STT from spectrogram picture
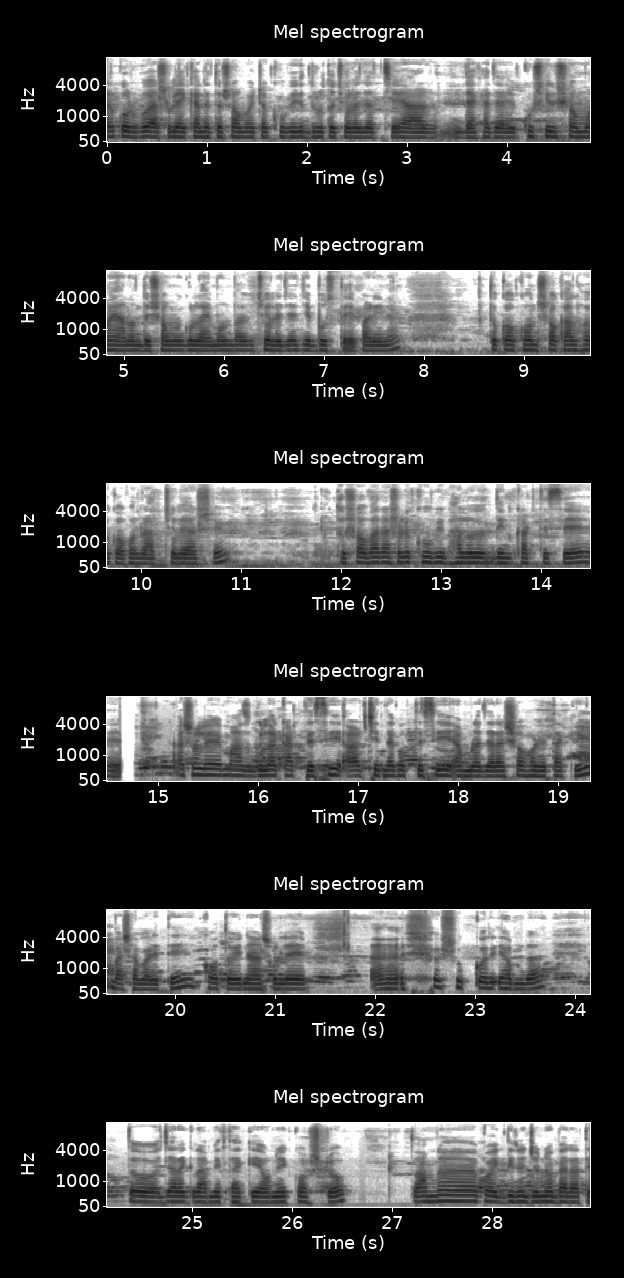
আর করব? আসলে এখানে তো সময়টা খুবই দ্রুত চলে যাচ্ছে আর দেখা যায় খুশির সময়, আনন্দের সময়গুলো এমনভাবে চলে যায় যে বুঝতেই পারি না। তো কখন সকাল হয়, কখন রাত চলে আসে। তো সবার আসলে খুবই ভালো দিন কাটতেছে। আসলে মাছগুলা কাটতেছি আর চিন্তা করতেছি আমরা যারা শহরে থাকি বাসা বাড়িতে কতই না আসলে সুখ করি আমরা। তো যারা গ্রামে থাকে অনেক কষ্ট। তো আমরা কয়েকদিনের জন্য বেড়াতে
